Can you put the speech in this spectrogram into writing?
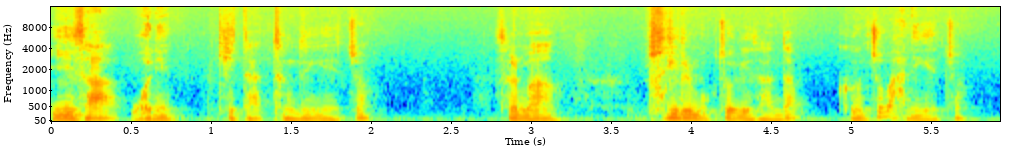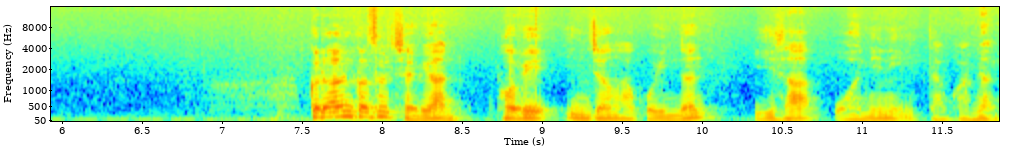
이사 원인 기타 등등이겠죠. 설마 투기를 목적으로 이사한다? 그건 좀 아니겠죠. 그러한 것을 제외한 법이 인정하고 있는 이사 원인이 있다고 하면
